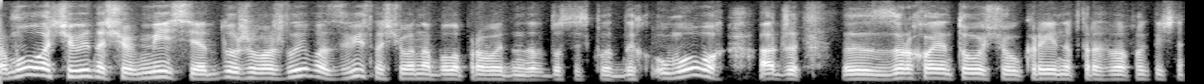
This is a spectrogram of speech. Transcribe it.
Тому очевидно, що місія дуже важлива. Звісно, що вона була проведена в досить складних умовах, адже е, з урахуванням того, що Україна втратила фактично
